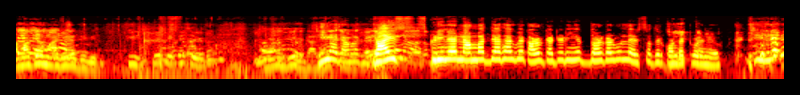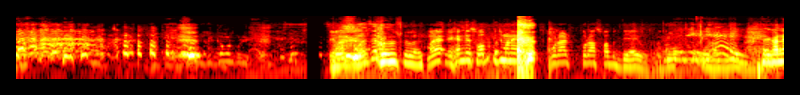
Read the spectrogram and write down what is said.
আমাকেও মাঝখানে দিবি। ঠিক আছে আমরা গাইস স্ক্রিনের নাম্বার দেওয়া থাকবে। কারোর ক্যাটারিং এর দরকার পড়লে এর সাথে কন্ট্যাক্ট করে নিও। মানে এখান থেকে সব কিছু মানে পোড়া সব দেয় এখানে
